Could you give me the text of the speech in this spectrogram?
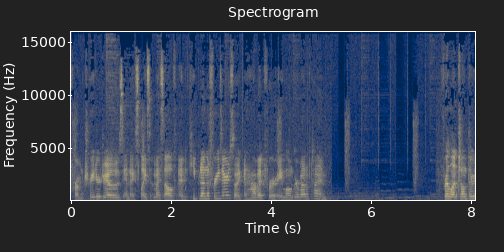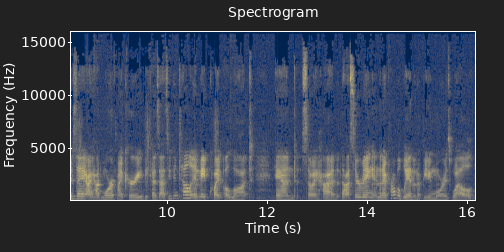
from Trader Joe's, and I slice it myself and keep it in the freezer so I can have it for a longer amount of time. For lunch on Thursday, I had more of my curry because as you can tell, it made quite a lot and so I had that serving and then I probably ended up eating more as well.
